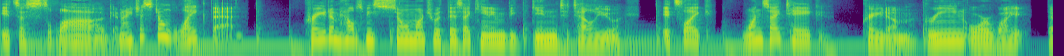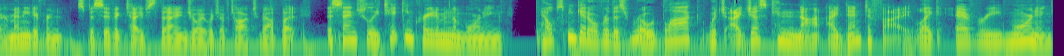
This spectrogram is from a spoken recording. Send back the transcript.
it's a slog, and I just don't like that. Kratom helps me so much with this, I can't even begin to tell you. It's like once I take kratom, green or white, there are many different specific types that I enjoy, which I've talked about, but essentially taking kratom in the morning helps me get over this roadblock, which I just cannot identify. Like every morning,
